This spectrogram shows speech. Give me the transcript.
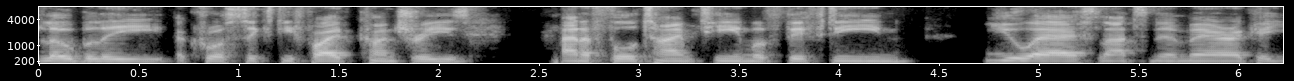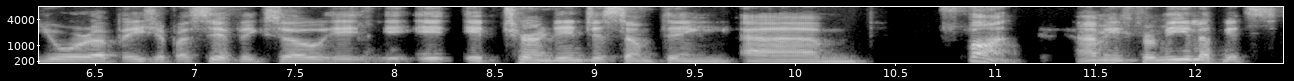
globally across 65 countries and a full-time team of 15 US, Latin America, Europe, Asia Pacific. So it it, it turned into something um, fun. I mean, for me, look, it's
